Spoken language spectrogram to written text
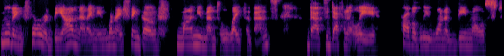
moving forward beyond that, I mean, when I think of monumental life events, that's definitely probably one of the most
